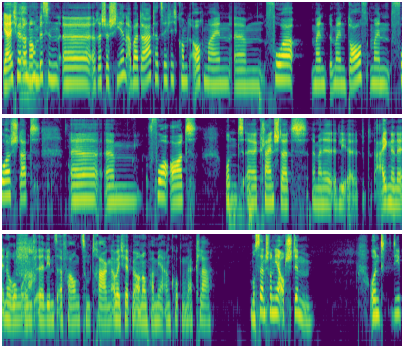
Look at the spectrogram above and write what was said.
ja, ich werde ähm, auch noch ein bisschen äh, recherchieren, aber da tatsächlich kommt auch mein ähm, Vor, mein, mein Dorf, mein Vorstadt, äh, ähm, Vorort und äh, Kleinstadt äh, meine äh, eigenen Erinnerungen und äh, Lebenserfahrungen zum Tragen. Aber ich werde mir auch noch ein paar mehr angucken, na klar. Muss dann schon ja auch stimmen. Und die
